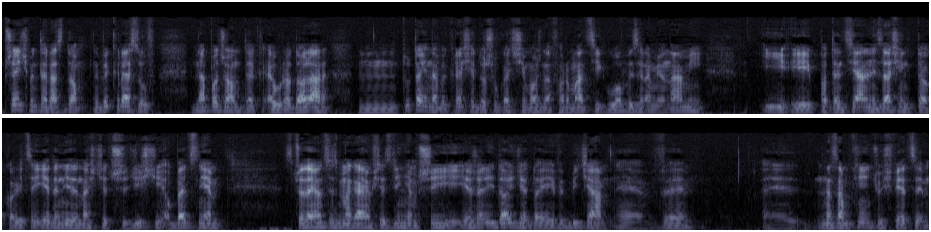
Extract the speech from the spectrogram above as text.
Przejdźmy teraz do wykresów. Na początek euro-dolar. Mm, tutaj na wykresie doszukać się można formacji głowy z ramionami i jej potencjalny zasięg to okolice 1,1130. Obecnie sprzedający zmagają się z linią szyi. Jeżeli dojdzie do jej wybicia e, w na zamknięciu świecy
